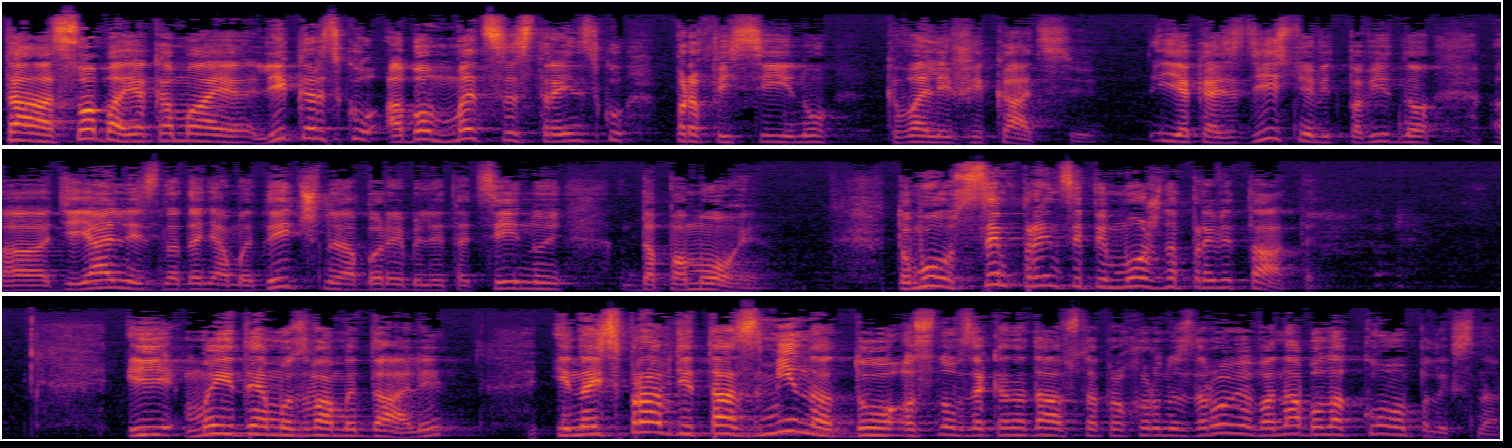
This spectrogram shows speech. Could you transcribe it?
та особа, яка має лікарську або медсестринську професійну кваліфікацію, і яка здійснює відповідно е, діяльність надання медичної або реабілітаційної допомоги. Тому з цим, в принципі, можна привітати. І ми йдемо з вами далі. І насправді та зміна до основ законодавства про охорону здоров'я вона була комплексна.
